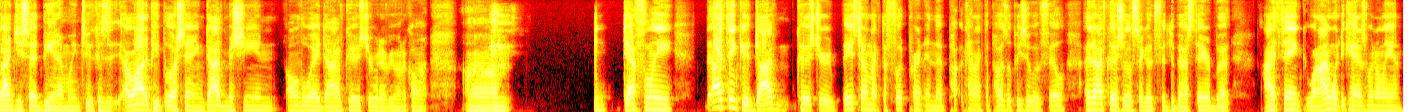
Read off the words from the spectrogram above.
Glad you said B and M Wing too, because a lot of people are saying dive machine all the way, dive coaster, or whatever you want to call it. Um, it definitely, I think a dive coaster based on like the footprint and the kind of like the puzzle piece it would fill. A dive coaster looks like it would fit the best there, but I think when I went to Canada's Wonderland,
